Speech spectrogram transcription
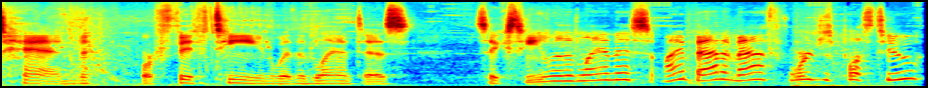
10 or 15 with Atlantis. 16 with Atlantis? Am I bad at math? Forge is plus 2?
